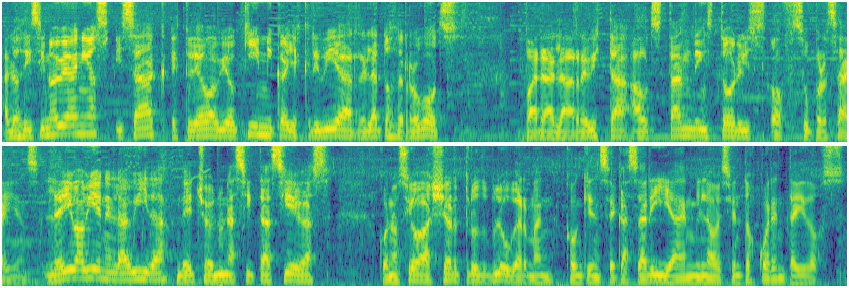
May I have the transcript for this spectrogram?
A los 19 años, Isaac estudiaba bioquímica y escribía relatos de robots, para la revista Outstanding Stories of Super Science. Le iba bien en la vida, de hecho en una cita ciegas conoció a Gertrude Blugerman, con quien se casaría en 1942.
